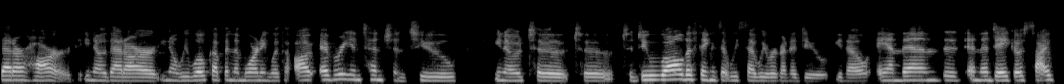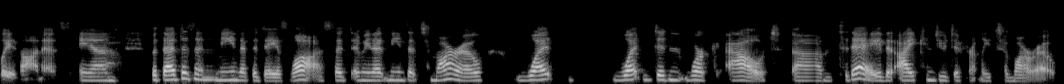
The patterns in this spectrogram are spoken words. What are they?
that are hard you know that are you know we woke up in the morning with all, every intention to you know to to to do all the things that we said we were going to do you know and then the and the day goes sideways on us. And yeah. but that doesn't mean that the day is lost. That i mean that means that tomorrow what what didn't work out um, today that i can do differently tomorrow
